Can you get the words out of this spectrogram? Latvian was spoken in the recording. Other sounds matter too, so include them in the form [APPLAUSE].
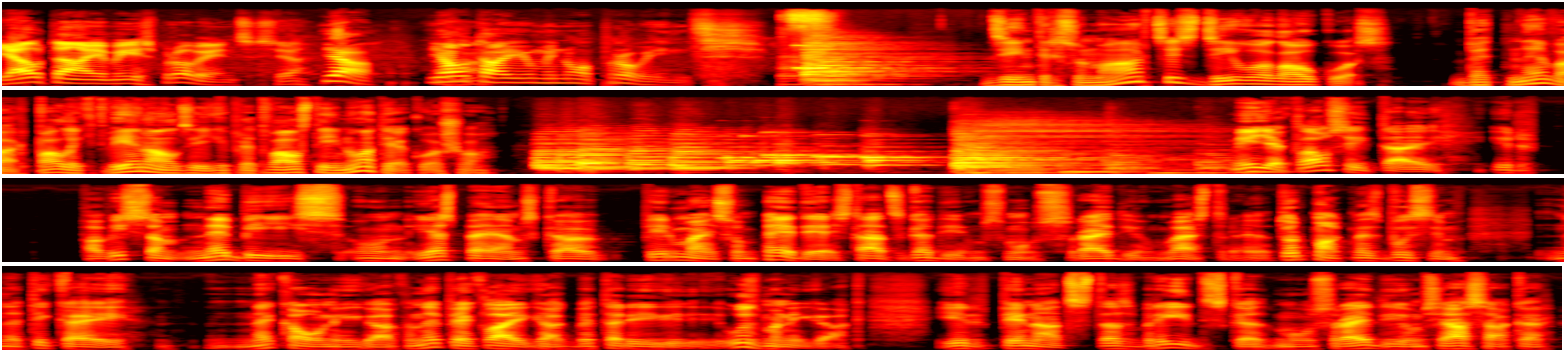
Jautājumi īsti provinces. Ja? Jā, jautājumi Aha. no provinces. Dzintris un Mārcis dzīvo laukos, bet nevar palikt vienaldzīgi pret valstī notiekošo. Mīļie klausītāji, ir pavisam nebijis un iespējams, ka pirmais un pēdējais tāds gadījums mūsu raidījuma vēsturē. Turpmāk mēs būsim ne tikai nekaunīgāk un nepieklājīgāk, bet arī uzmanīgāk. Ir pienācis tas brīdis, kad mūsu raidījums jāsāk ar,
